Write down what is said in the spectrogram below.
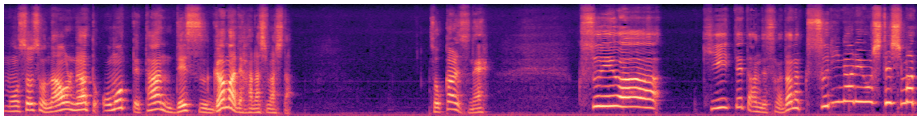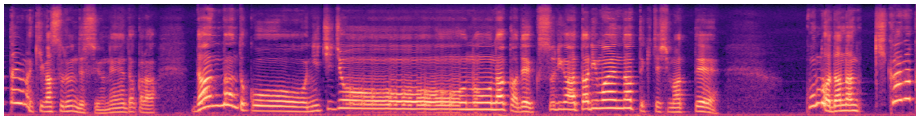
もうそろそろ治るなと思ってたんですがまで話しました。そっからですね、薬は効いてたんですが、だんだん薬慣れをしてしまったような気がするんですよね。だから、だんだんとこう、日常の中で薬が当たり前になってきてしまって、今度はだんだん効かなく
